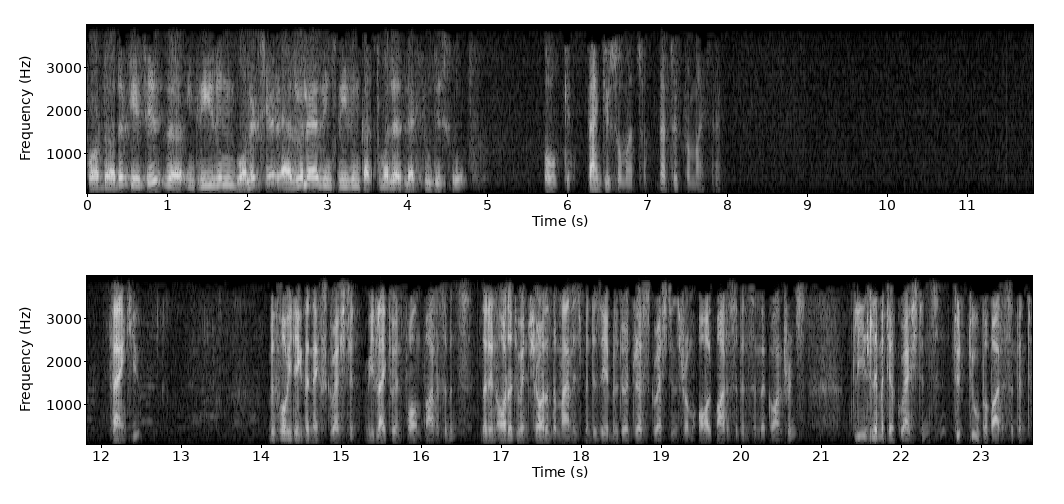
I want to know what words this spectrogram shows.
for the other cases, uh, increase in wallet share as well as increase in customers has led to this growth. Okay. Thank you so much, sir. That's it from my side. Thank you. Before we take the next question, we'd like to inform participants that in order to ensure that the management is able to address questions from all participants in the conference, please limit your questions to two per participant.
